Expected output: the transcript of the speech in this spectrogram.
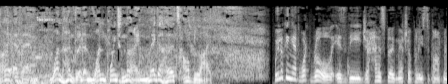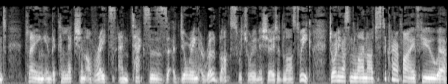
Chai FM, 101.9 megahertz of life. We're looking at what role is the Johannesburg Metro Police Department playing in the collection of rates and taxes during roadblocks, which were initiated last week. Joining us on the line now, just to clarify a few uh,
